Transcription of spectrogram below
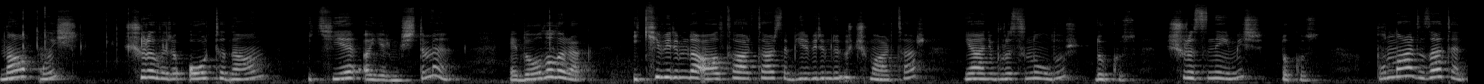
ne yapmış? Şuraları ortadan ikiye ayırmış değil mi? E doğal olarak 2 birimde 6 artarsa bir birimde 3 mü artar? Yani burası ne olur? 9. Şurası neymiş? 9. Bunlar da zaten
